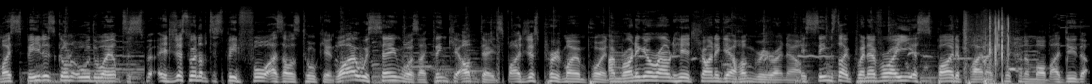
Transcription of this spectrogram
My speed has gone all the way up to... It just went up to speed 4 as I was talking. What I was saying was I think it updates, but I just proved my own point. I'm running around here trying to get hungry right now. It seems like whenever I eat a spider pie and I click on a mob, I do that.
